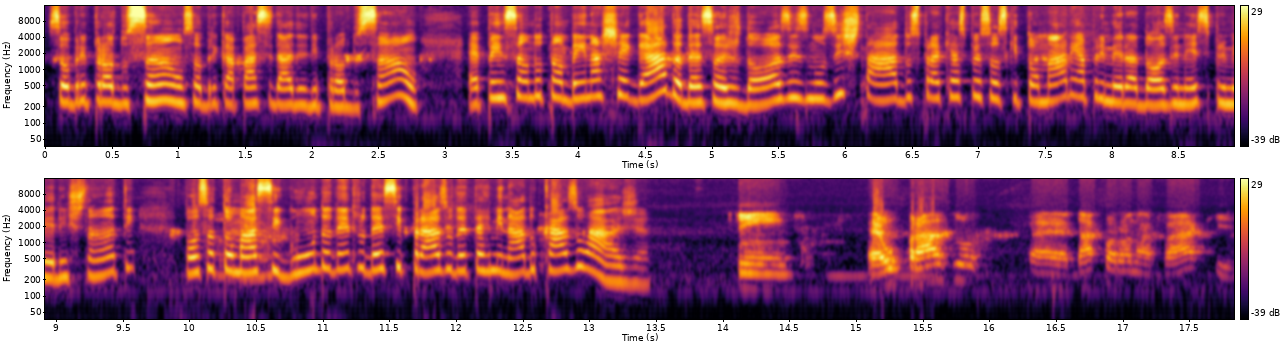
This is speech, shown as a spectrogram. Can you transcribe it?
sobre produção, sobre capacidade de produção, é pensando também na chegada dessas doses nos estados para que as pessoas que tomarem a primeira dose nesse primeiro instante possam tomar a segunda dentro desse prazo determinado, caso haja. Sim, é, o prazo é, da Coronavac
